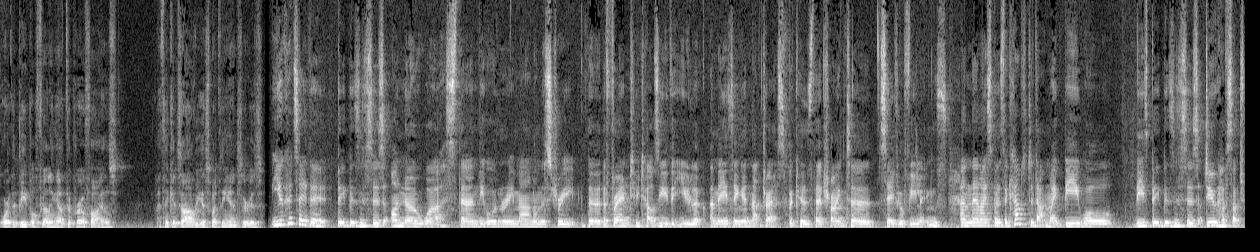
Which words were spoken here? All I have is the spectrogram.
or the people filling out the profiles? I think it's obvious what the answer is. You could say that big businesses are no worse than the ordinary man on the street, the the friend who tells you that you look amazing in that dress because they're trying to save your feelings. And then I suppose the counter to that might be, well, these big businesses do have such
